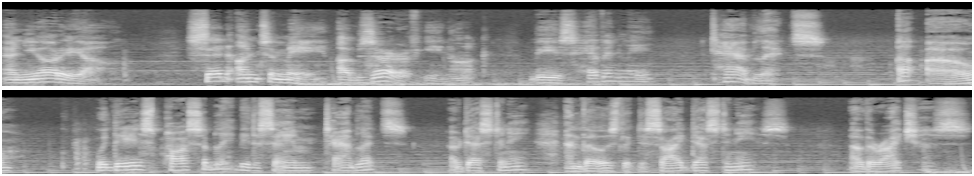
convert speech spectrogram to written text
and Uriel said unto me, Observe, Enoch, these heavenly tablets. Uh oh. Would these possibly be the same tablets of destiny and those that decide destinies of the righteous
